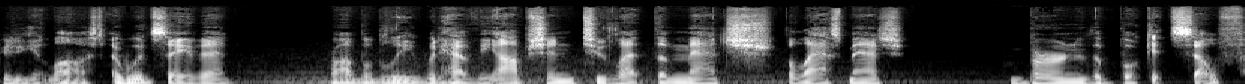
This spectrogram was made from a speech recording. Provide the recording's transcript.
for you to get lost. I would say that probably would have the option to let the match, the last match, burn the book itself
